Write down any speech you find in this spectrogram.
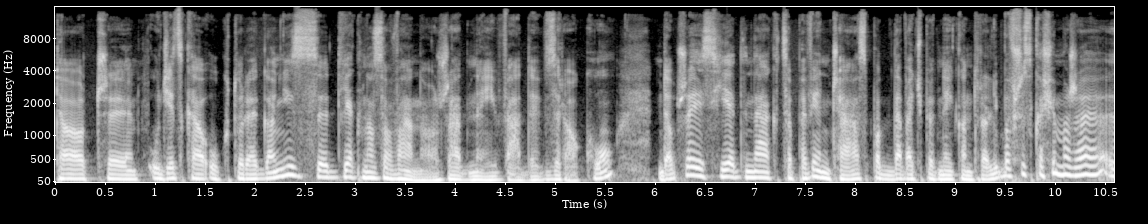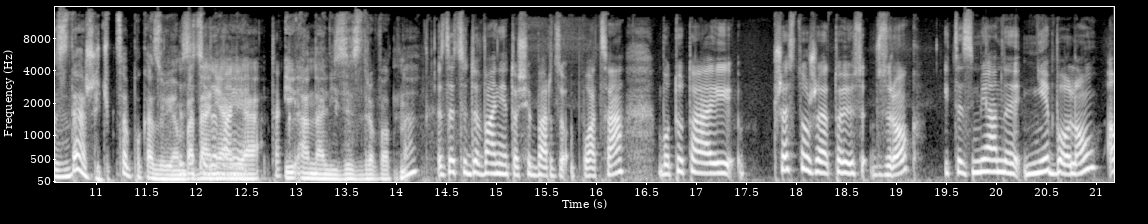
to, czy u dziecka, u którego nie zdiagnozowano żadnej wady wzroku, dobrze jest jednak co pewien czas poddawać pewnej kontroli, bo wszystko się może zdarzyć. Co pokazują badania tak. i analizy zdrowotne? Zdecydowanie to się bardzo opłaca, bo tutaj przez to, że to jest wzrok, i te zmiany nie bolą, a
